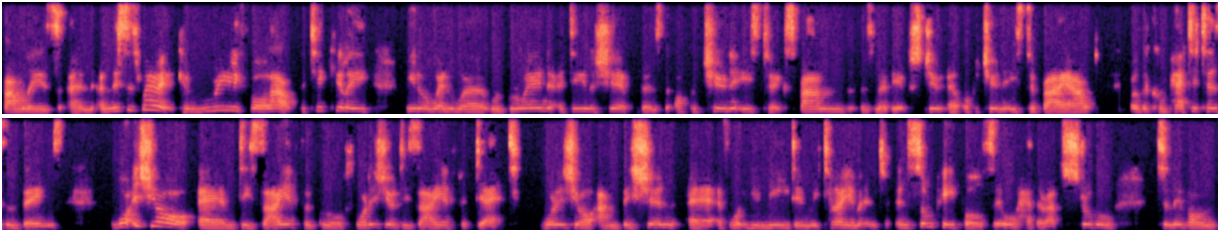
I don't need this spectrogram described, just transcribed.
families, and and this is where it can really fall out, particularly you know when we're we're growing a dealership. There's the opportunities to expand. There's maybe uh, opportunities to buy out other competitors and things what is your um, desire for growth? What is your desire for debt? What is your ambition uh, of what you need in retirement? And some people say, "Oh, Heather, I'd struggle to live on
